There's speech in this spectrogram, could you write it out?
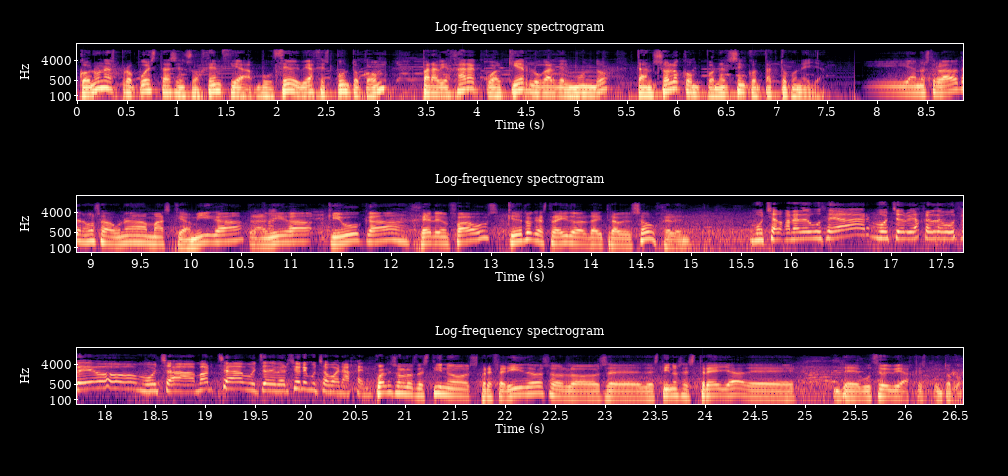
con unas propuestas en su agencia buceoyviajes.com para viajar a cualquier lugar del mundo, tan solo con ponerse en contacto con ella. Y a nuestro lado tenemos a una más que amiga, la amiga Kibuka, Helen Faust. ¿Qué es lo que has traído al Day Travel Show, Helen? Muchas ganas de bucear, muchos viajes de buceo, mucha marcha, mucha diversión y mucha buena gente. ¿Cuáles son los destinos preferidos o los eh, destinos estrella de, de buceoyviajes.com?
